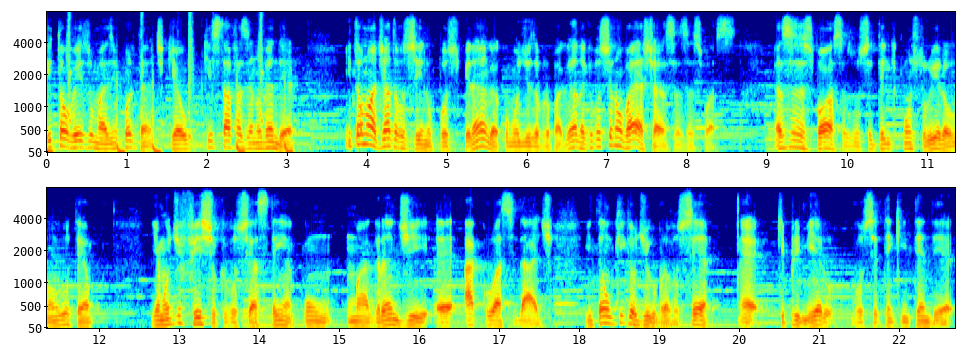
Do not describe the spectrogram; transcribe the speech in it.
e talvez o mais importante, que é o que está fazendo vender. Então não adianta você ir no posto Piranga, como diz a propaganda, que você não vai achar essas respostas. Essas respostas você tem que construir ao longo do tempo. E é muito difícil que você as tenha com uma grande é, acruacidade. Então, o que, que eu digo para você é que primeiro você tem que entender,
